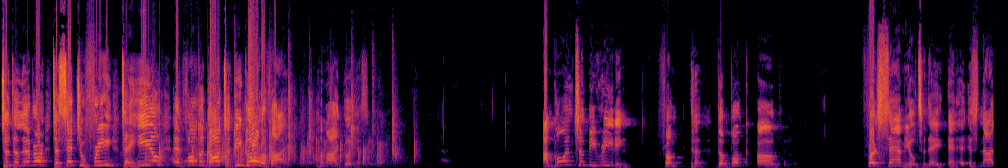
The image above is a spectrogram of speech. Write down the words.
to deliver, to set you free, to heal, and Father God to be glorified. My goodness. I'm going to be reading from the book of First Samuel today, and it's not.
